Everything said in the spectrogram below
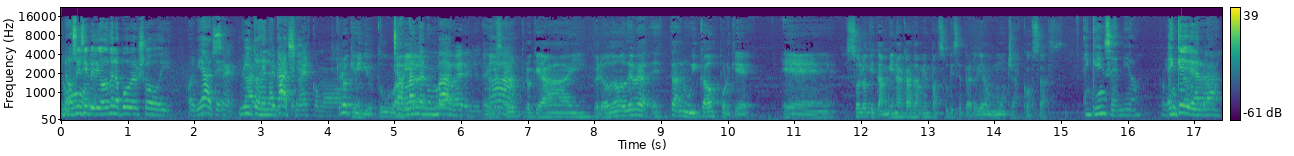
No, sí, sí, pero digo, ¿dónde la puedo ver yo hoy? Olvídate, No sé, mitos claro, de la calle. no es como... Creo que en YouTube hay Charlando en algo. un bar. en YouTube. En Ah. YouTube creo que hay, pero no debe están ubicados porque eh, solo que también acá también pasó que se perdieron muchas cosas. ¿En qué incendio? ¿En qué guerra?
